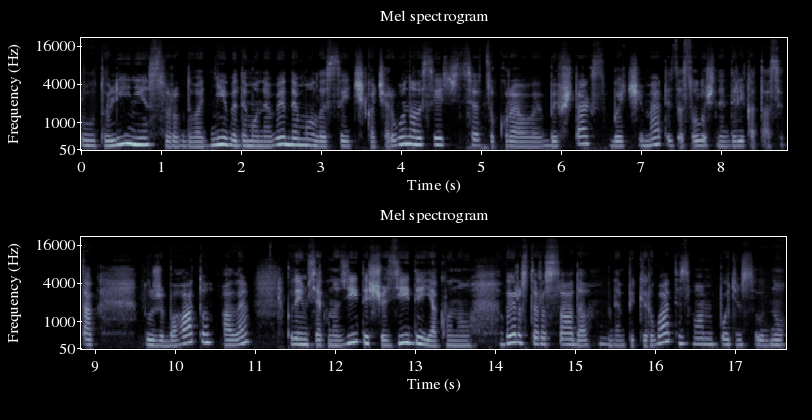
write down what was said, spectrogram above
Золотолінії, 42 дні, видимо, не видимо, лисичка, червона лисичця, цукровий бифштекс, бичий мед і засолочний делікатес. І так, дуже багато, але подивимося, як воно зійде, що зійде, як воно виросте розсада. Будемо пікірувати з вами, потім все одно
